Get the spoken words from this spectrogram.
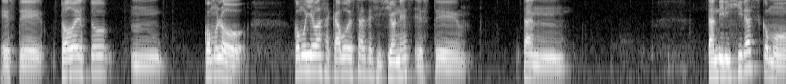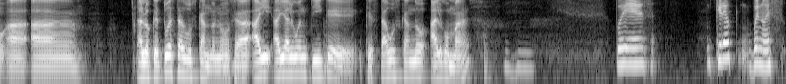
Este, todo esto, mm, ¿cómo lo, cómo llevas a cabo estas decisiones, este, tan, tan dirigidas como a, a, lo que tú estás buscando, ¿no? O sea, ¿hay, hay algo en ti que, que está buscando algo más? Pues creo bueno, es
